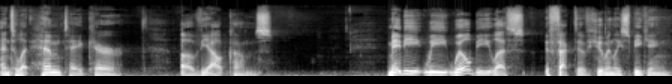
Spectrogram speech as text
and to let him take care of the outcomes. Maybe we will be less effective, humanly speaking,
